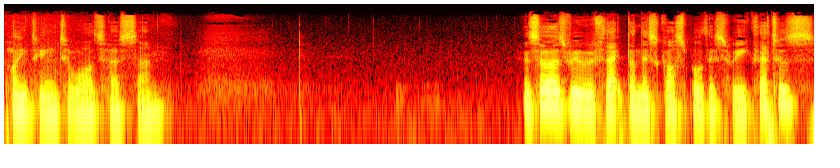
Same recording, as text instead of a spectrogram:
pointing towards her Son. And so, as we reflect on this gospel this week, let us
